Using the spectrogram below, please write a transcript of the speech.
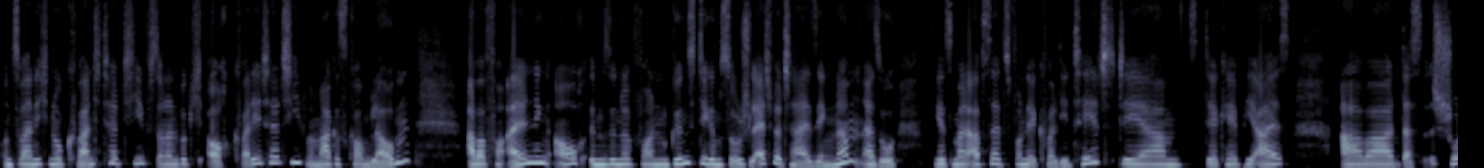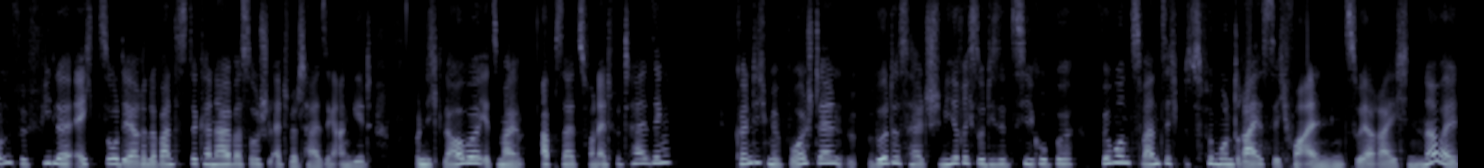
Und zwar nicht nur quantitativ, sondern wirklich auch qualitativ. Man mag es kaum glauben. aber vor allen Dingen auch im Sinne von günstigem Social Advertising. Ne? Also jetzt mal abseits von der Qualität der, der KPIs, aber das ist schon für viele echt so der relevanteste Kanal, was Social Advertising angeht. Und ich glaube, jetzt mal abseits von Advertising, könnte ich mir vorstellen, wird es halt schwierig, so diese Zielgruppe 25 bis 35 vor allen Dingen zu erreichen, ne? Weil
